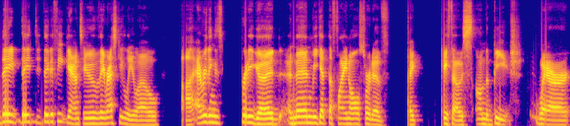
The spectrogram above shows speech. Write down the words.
they they they defeat Gantu. They rescue Lilo. Uh, everything's pretty good, and then we get the final sort of like pathos on the beach where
